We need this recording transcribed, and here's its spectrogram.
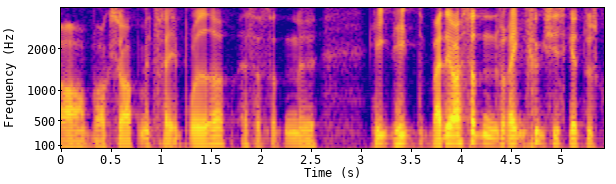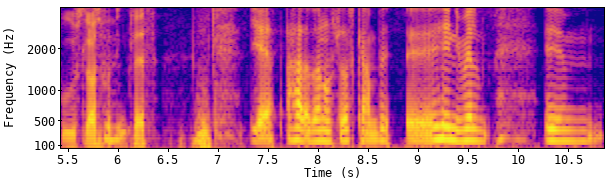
at vokse op med tre brødre, altså sådan øh, helt, helt, var det også sådan rent fysisk, at du skulle slås for mm. din plads? Ja, der har der været nogle slåskampe øh, hen imellem. Øhm,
